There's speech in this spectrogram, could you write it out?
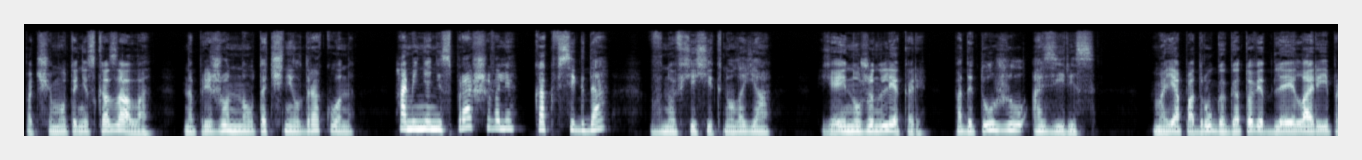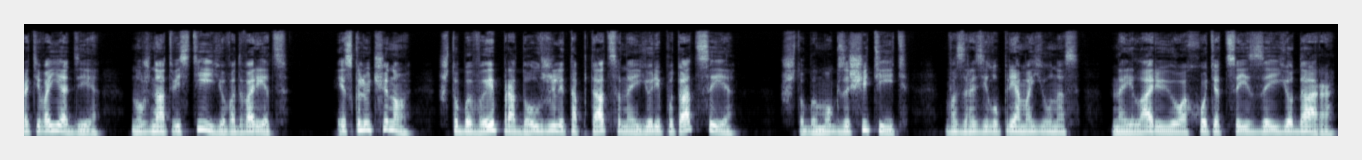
«Почему ты не сказала?» — напряженно уточнил дракон. «А меня не спрашивали, как всегда?» — вновь хихикнула я. «Ей нужен лекарь», — подытожил Азирис. «Моя подруга готовит для Эларии противоядие. Нужно отвезти ее во дворец». «Исключено чтобы вы продолжили топтаться на ее репутации? Чтобы мог защитить», — возразил упрямо Юнос. «На Иларию охотятся из-за ее дара.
